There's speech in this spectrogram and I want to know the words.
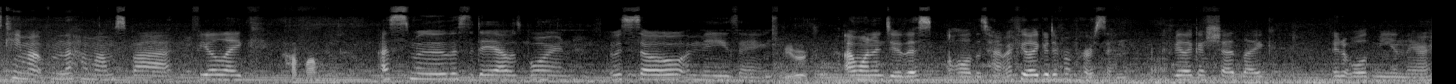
Just came out from the hammam spa. I feel like Hammam. as smooth as the day I was born. It was so amazing. Spiritual. I want to do this all the time. I feel like a different person. I feel like I shed like an old me in there.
